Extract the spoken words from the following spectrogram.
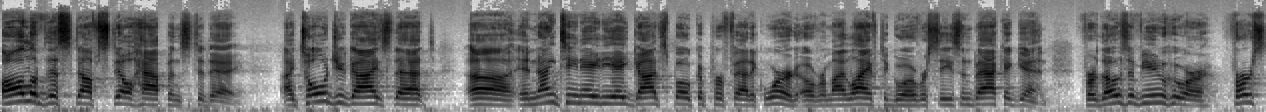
all of this stuff still happens today. I told you guys that uh, in 1988, God spoke a prophetic word over my life to go overseas and back again. For those of you who are first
